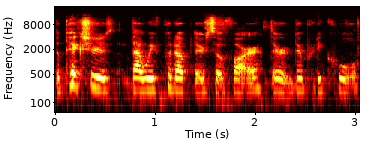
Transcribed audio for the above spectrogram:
the pictures that we've put up there so far. They're they're pretty cool.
